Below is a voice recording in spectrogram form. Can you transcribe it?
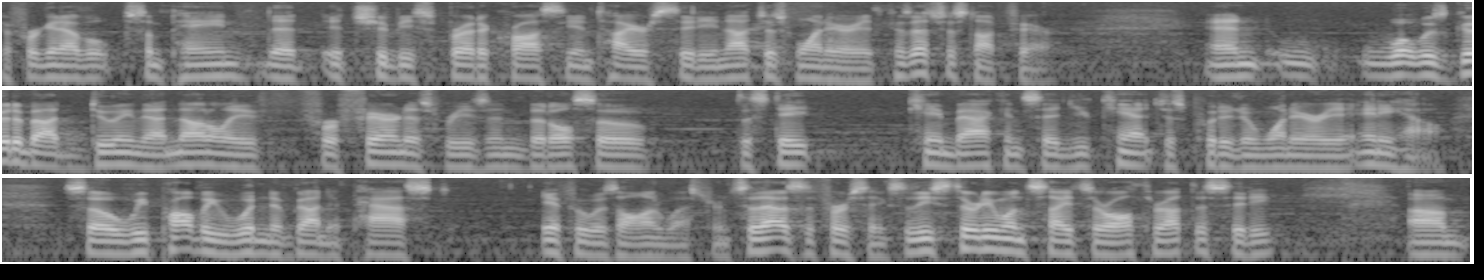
if we're going to have some pain, that it should be spread across the entire city, not just one area, because that's just not fair. And what was good about doing that, not only for fairness reason, but also the state came back and said you can't just put it in one area anyhow. So we probably wouldn't have gotten it passed if it was all in Western. So that was the first thing. So these 31 sites are all throughout the city. Um,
